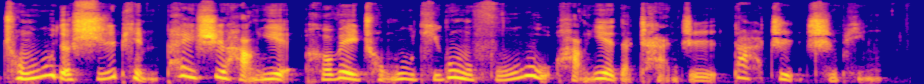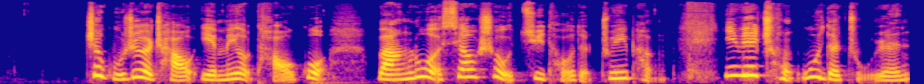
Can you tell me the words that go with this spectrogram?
宠物的食品配饰行业和为宠物提供服务行业的产值大致持平。这股热潮也没有逃过网络销售巨头的追捧，因为宠物的主人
